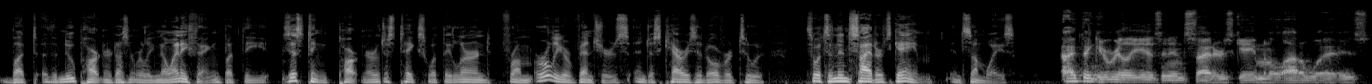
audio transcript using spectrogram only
But the new partner doesn't really know anything, but the existing partner just takes what they learned from earlier ventures and just carries it over to it. So it's an insider's game in some ways. I think it really is an insider's game in a lot of ways.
